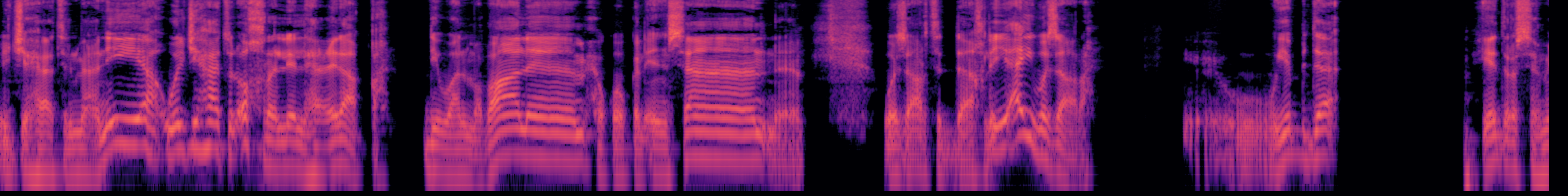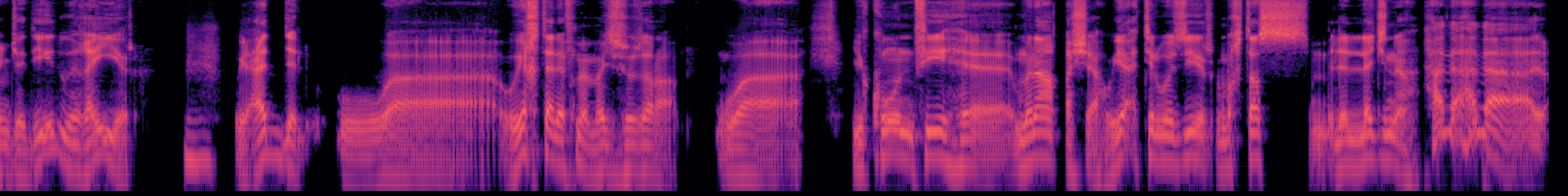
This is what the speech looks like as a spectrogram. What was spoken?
الجهات المعنية والجهات الأخرى اللي لها علاقة ديوان المظالم، حقوق الإنسان، وزارة الداخلية، أي وزارة ويبدأ يدرسه من جديد ويغير. ويعدل و... ويختلف مع مجلس الوزراء ويكون فيه مناقشة ويأتي الوزير المختص للجنة. هذا هذا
